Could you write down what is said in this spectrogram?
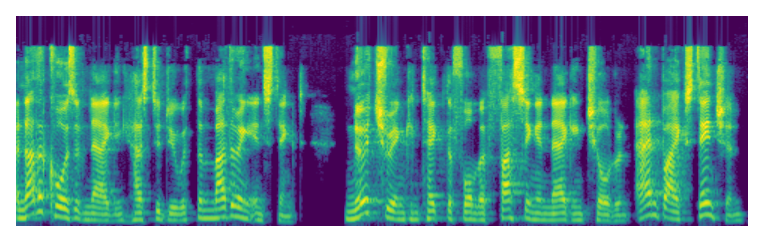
Another cause of nagging has to do with the mothering instinct. Nurturing can take the form of fussing and nagging children, and by extension,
